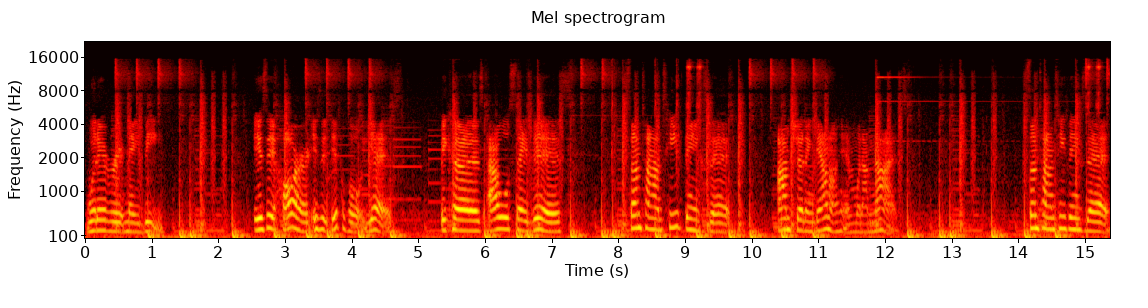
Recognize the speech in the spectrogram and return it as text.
whatever it may be. Is it hard? Is it difficult? Yes. Because I will say this sometimes he thinks that I'm shutting down on him when I'm not. Sometimes he thinks that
